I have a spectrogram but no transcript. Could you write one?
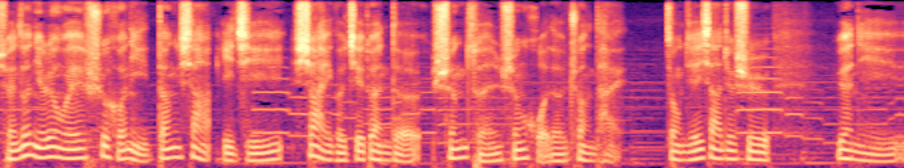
选择你认为适合你当下以及下一个阶段的生存生活的状态，总结一下就是：愿你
